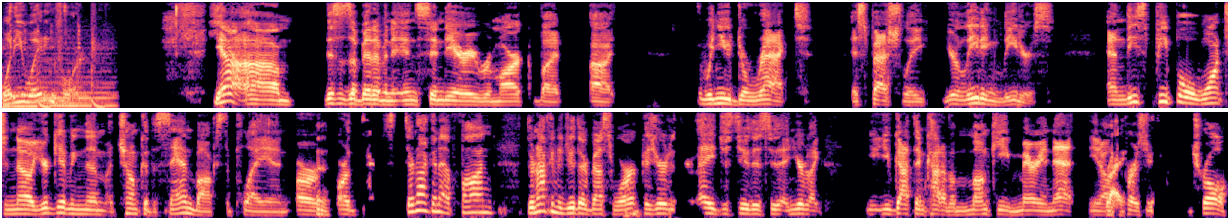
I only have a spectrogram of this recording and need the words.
What are you waiting for? Yeah, um, this is a bit of an incendiary remark, but uh, when you direct, especially, you're leading leaders. And these people want to know you're giving them a chunk of the sandbox to play in, or or they're not going to have fun. They're not going to do their best work because you're just, hey, just do this, do that, and you're like, you've got them kind of a monkey marionette, you know, right. the person you control.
